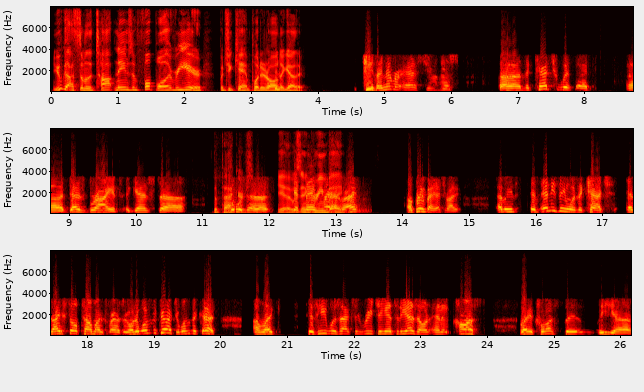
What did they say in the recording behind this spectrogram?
You've got some of the top names in football every year, but you can't put it all together. Geez, I never asked you this. Uh, the catch with uh, uh, Dez Bryant against uh, The Packers. Uh, Yeah, it was in San Green Fran, Bay. right? Oh, Green Bay. That's right. I mean, if anything was a catch, and I still tell my friends, "I go, it wasn't a catch. It wasn't a catch." I'm like, because he was actually reaching into the end zone, and it crossed right across the the. Uh,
